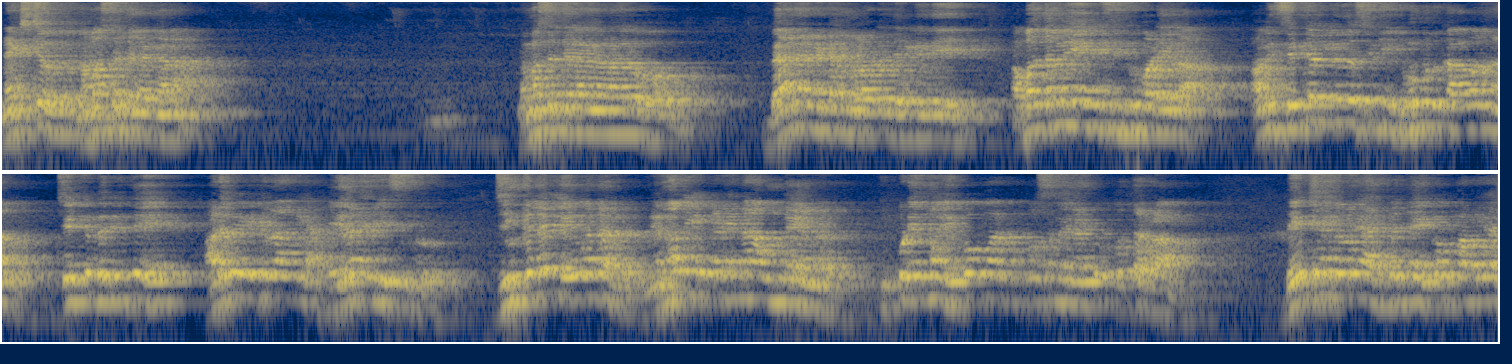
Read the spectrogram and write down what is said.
నెక్స్ట్ నమస్తే తెలంగాణ. నమస్తే తెలంగాణలో బ్యానర్ రిటర్న్ రావడం జరిగింది. అబద్ధమే సిగ్గుపడేలా. అవి సెంట్రల్ యూనివర్సిటీ భూములు కావాలన్నారు చెట్లు పెరిగితే అడవి ఎకరాన్ని హేళన చేసిండ్రు. జింకలే లేవన్నారు. నెమలు ఎక్కడైనా ఉంటాయన్నారు. ఇప్పుడేమో ఎకో పార్క్ కోసమేనంటూ కొత్త రామ్. దేశంలోనే అతిపెద్ద ఎక్కువ పనులుగా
